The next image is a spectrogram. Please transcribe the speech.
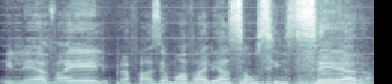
e leva ele para fazer uma avaliação sincera,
